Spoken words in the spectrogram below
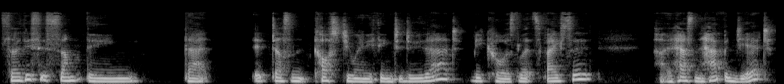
So this is something that it doesn't cost you anything to do that because let's face it, uh, it hasn't happened yet.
